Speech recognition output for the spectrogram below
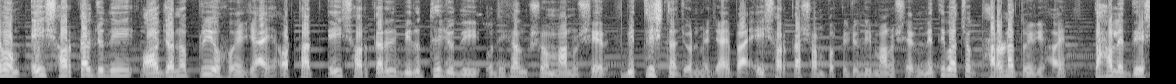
এবং এই সরকার যদি অজনপ্রিয় হয়ে যায়, অর্থাৎ এই সরকারের বিরুদ্ধে যদি অধিকাংশ মানুষের বিতৃষ্ণা জন্মে যায় বা এই সরকার সম্পর্কে যদি মানুষের নেতিবাচক ধারণা তৈরি হয়, তাহলে দেশ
